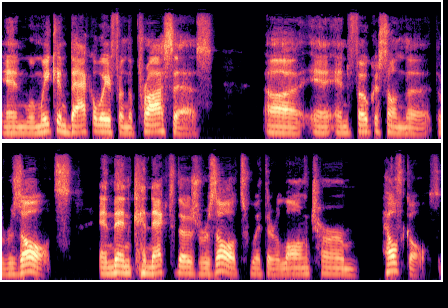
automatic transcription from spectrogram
And when we can back away from the process uh, and, and focus on the the results and then connect those results with their long-term health goals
